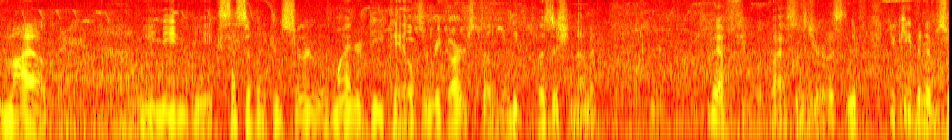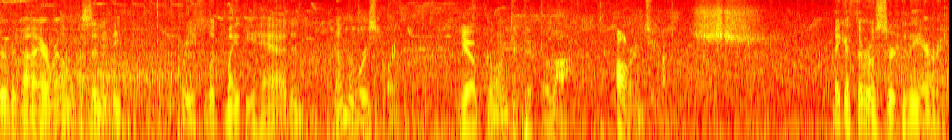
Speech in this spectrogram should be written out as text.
mildly. Uh, we needn't be excessively concerned with minor details in regards to the leaked position of it. You have field glasses, Jervis, and if you keep an observant eye around the vicinity, a brief look might be had, and none the worse for it. You're going to pick the lock, aren't you? Make a thorough search of the area.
